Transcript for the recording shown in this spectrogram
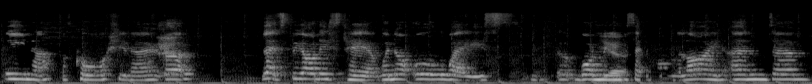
cleaner, of course, you know. But let's be honest here, we're not always uh, one million Yeah. percent on the line, and um,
